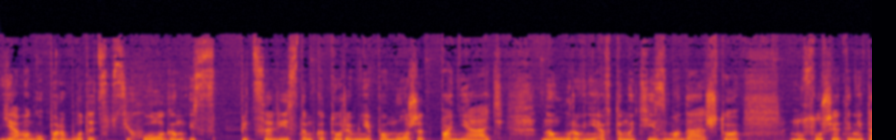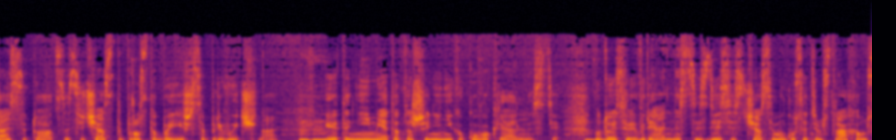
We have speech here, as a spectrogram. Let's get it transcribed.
я могу поработать с психологом и с специалистом, который мне поможет понять на уровне автоматизма, да, что, ну, слушай, это не та ситуация. Сейчас ты просто боишься привычно, угу. и это не имеет отношения никакого к реальности. Угу. Ну, то есть в реальности здесь и сейчас я могу с этим страхом, с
